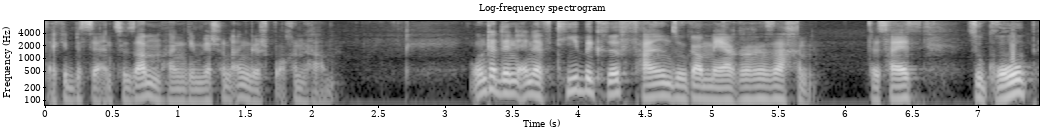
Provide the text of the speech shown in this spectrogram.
Da gibt es ja einen Zusammenhang, den wir schon angesprochen haben. Unter den NFT-Begriff fallen sogar mehrere Sachen. Das heißt, so grob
